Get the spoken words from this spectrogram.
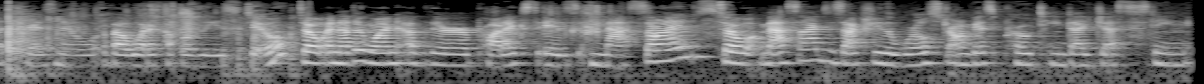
let you guys know about what a couple of these do. So another one of their products is Masszymes. So Masszymes is actually the world's strongest protein digesting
